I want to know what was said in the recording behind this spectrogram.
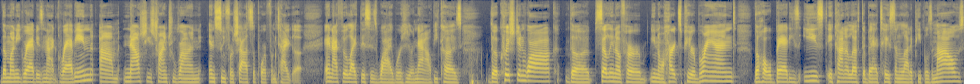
The money grab is not grabbing. Um, now she's trying to run and sue for child support from Tyga. And I feel like this is why we're here now because the Christian walk, the selling of her, you know, Hearts Pure brand, the whole Baddies East, it kind of left a bad taste in a lot of people's mouths.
